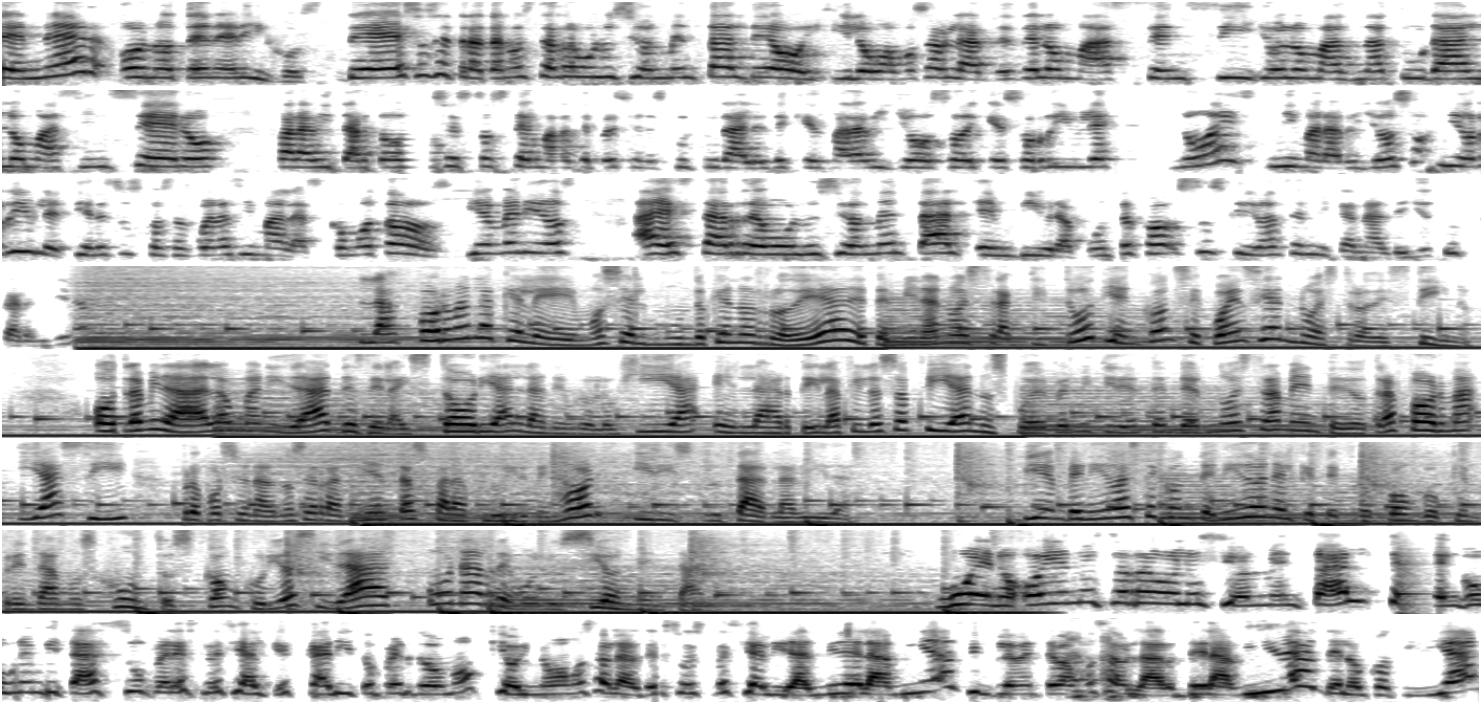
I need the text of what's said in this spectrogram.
tener o no tener hijos. De eso se trata nuestra revolución mental de hoy y lo vamos a hablar desde lo más sencillo, lo más natural, lo más sincero, para evitar todos estos temas de presiones culturales, de que es maravilloso, de que es horrible. No es ni maravilloso ni horrible, tiene sus cosas buenas y malas, como todos. Bienvenidos a esta revolución mental en vibra.com. Suscríbanse en mi canal de YouTube, Karen Vina. La forma en la que leemos el mundo que nos rodea determina nuestra actitud y en consecuencia nuestro destino. Otra mirada a la humanidad desde la historia, la neurología, el arte y la filosofía nos puede permitir entender nuestra mente de otra forma y así proporcionarnos herramientas para fluir mejor y disfrutar la vida. Bienvenido a este contenido en el que te propongo que emprendamos juntos con curiosidad una revolución mental. Bueno, hoy en nuestra revolución mental tengo una invitada súper especial que es Carito Perdomo, que hoy no vamos a hablar de su especialidad ni de la mía, simplemente vamos a hablar de la vida, de lo cotidiano,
